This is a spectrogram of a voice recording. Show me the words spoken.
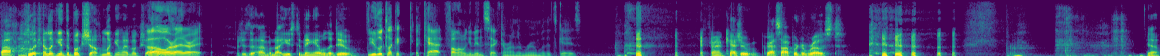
Oh, I'm I'm looking at the bookshelf. I'm looking at my bookshelf. Oh, all right, all right. Which is I'm not used to being able to do. You look like a, a cat following an insect around the room with its gaze. Trying to catch a grasshopper to roast. yeah.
